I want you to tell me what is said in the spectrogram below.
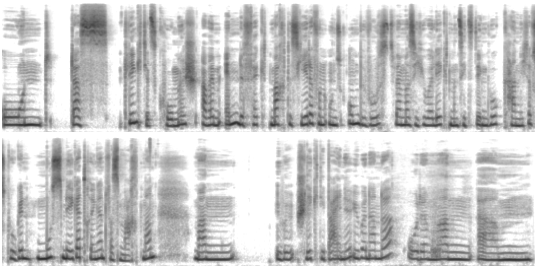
Und das klingt jetzt komisch, aber im Endeffekt macht es jeder von uns unbewusst, wenn man sich überlegt, man sitzt irgendwo, kann nicht aufs Klo gehen, muss mega dringend, was macht man? Man überschlägt die Beine übereinander oder man ähm,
